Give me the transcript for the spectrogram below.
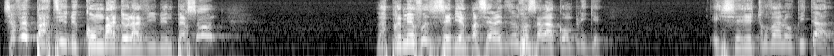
ça fait partie du combat de la vie d'une personne. La première fois, ça s'est bien passé. La deuxième fois, ça l'a compliqué. Et il s'est retrouvé à l'hôpital.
